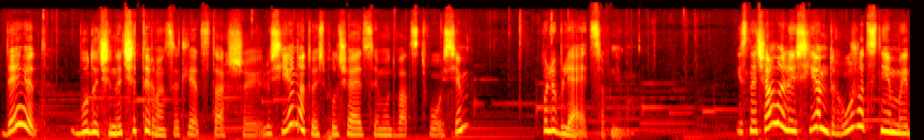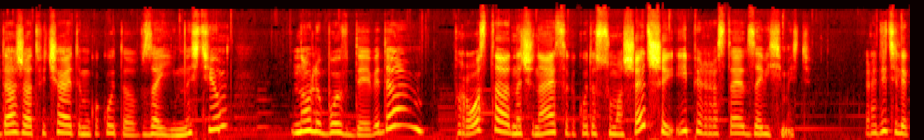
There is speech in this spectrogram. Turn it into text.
Дэвид, будучи на 14 лет старше Люсьена, то есть получается ему 28, влюбляется в него. И сначала Люсьен дружит с ним и даже отвечает ему какой-то взаимностью, но любовь Дэвида просто начинается какой-то сумасшедший и перерастает в зависимость. Родители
